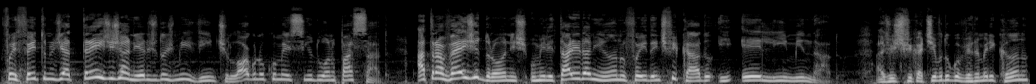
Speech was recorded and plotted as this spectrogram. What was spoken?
foi feito no dia 3 de janeiro de 2020, logo no comecinho do ano passado. Através de drones, o militar iraniano foi identificado e eliminado. A justificativa do governo americano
